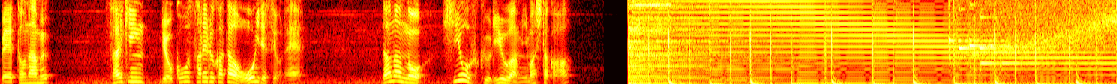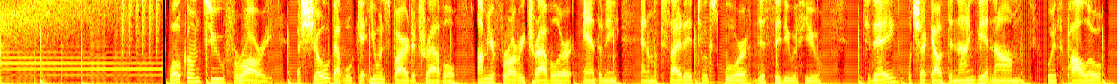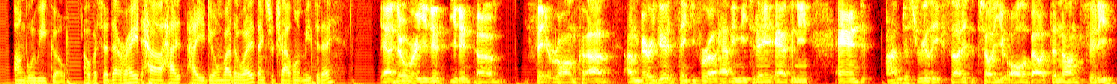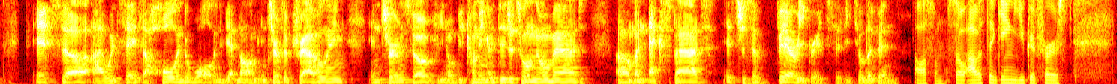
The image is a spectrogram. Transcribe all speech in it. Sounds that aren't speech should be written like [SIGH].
ベトナム最近旅行される方多いですよねダナンの火を吹く竜は見ましたか Welcome to Ferrari, a show that will get you inspired to travel. I'm your Ferrari traveler, Anthony, and I'm excited to explore this city with you. Today, we'll check out Da Nang, Vietnam with Paulo Angluico. I hope I said that right. Uh, how, how you doing, by the way? Thanks for traveling with me today. Yeah, don't worry. You didn't. You didn't um, say it wrong. Uh, I'm very good. Thank you for uh, having me today, Anthony. And I'm just really excited to tell you all about Da Nang City. It's, uh, I would say, it's a hole in the wall in Vietnam in terms of traveling, in terms of you know becoming a digital nomad, um, an expat. It's just a very great city to live in. Awesome. So I was thinking you could first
